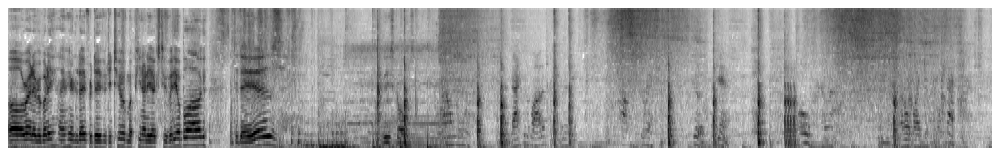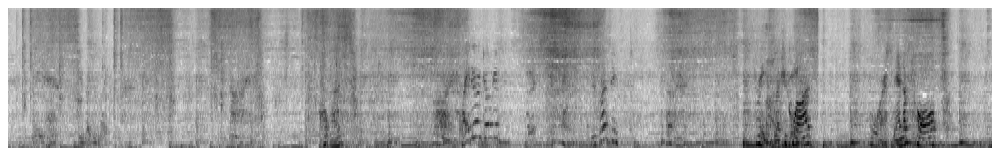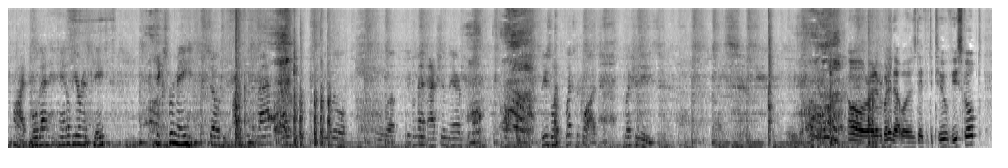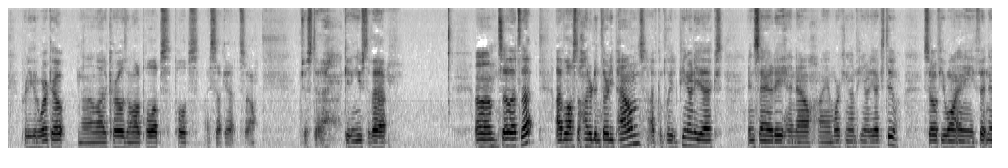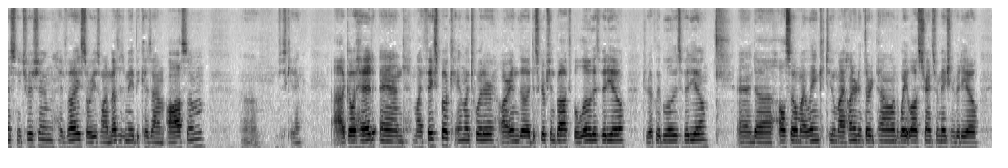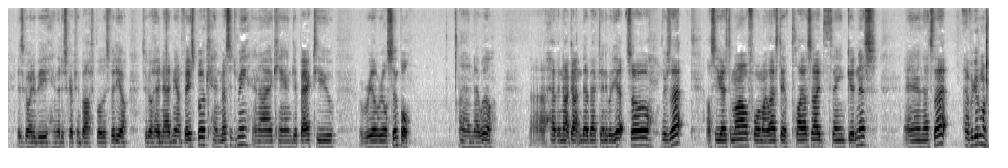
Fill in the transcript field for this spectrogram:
Alright everybody, I'm here today for day 52 of my P90X2 video blog, and today is V-Sculpt. Back to the bottom, and then. Good, again. Over and around. I don't like it. Go back. Eight. See if I do like it. Nine. Oh, Hold on. Alright, how you doing, Kogan? You're crunching. Three, flex your quads. Four, stand up tall. Five, pull that handle to your rib cage. Six for me. So he's arms the back. See a little, little uh, Superman action there. These le- flex the quads. Flex your knees. Nice. Alright everybody, that was day 52, V-Sculpt. Pretty good workout. A lot of curls and a lot of pull-ups. Pull-ups I suck at, so just uh, getting used to that. Um, so that's that. I've lost 130 pounds. I've completed P90X, Insanity, and now I am working on P90X2. So if you want any fitness, nutrition, advice, or you just want to message me because I'm awesome, um, just kidding. Uh, go ahead and my Facebook and my Twitter are in the description box below this video, directly below this video. And uh, also my link to my 130 pound weight loss transformation video is going to be in the description box below this video. So go ahead and add me on Facebook and message me and I can get back to you real, real simple. And I will. Uh, haven't not gotten that back to anybody yet. So there's that. I'll see you guys tomorrow for my last day of Plyocide, thank goodness. And that's that. Have a good one.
